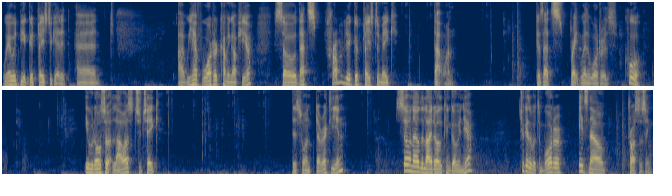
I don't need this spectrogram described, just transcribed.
Where would be a good place to get it? And uh, we have water coming up here, so that's probably a good place to make that one. Because that's right where the water is. Cool. It would also allow us to take this one directly in. So now the light oil can go in here. Together with some water. It's now processing.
